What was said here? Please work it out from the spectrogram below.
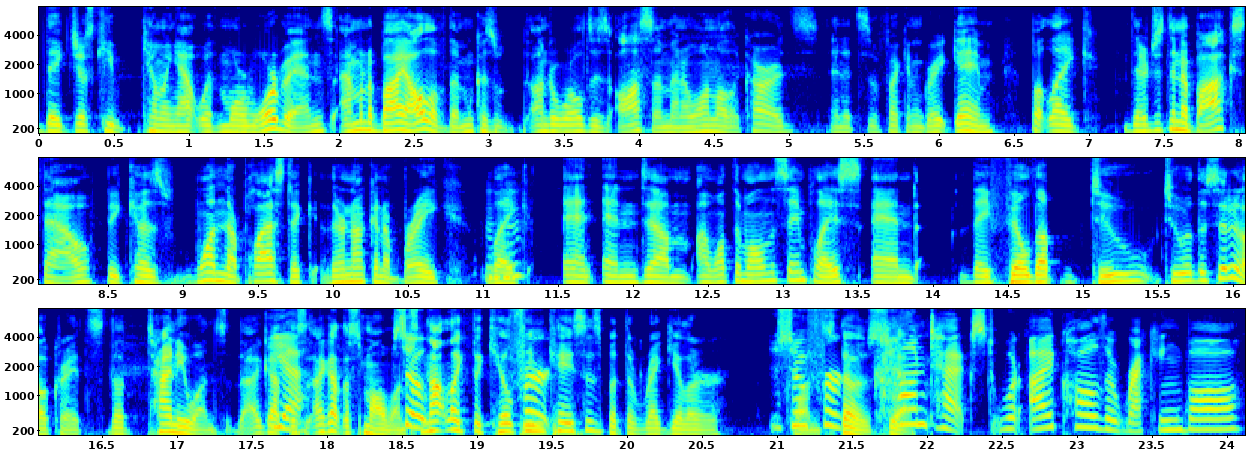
they just keep coming out with more warbands. I'm gonna buy all of them because Underworld is awesome, and I want all the cards, and it's a fucking great game. But like, they're just in a box now because one, they're plastic, they're not gonna break. Mm-hmm. Like, and and um, I want them all in the same place, and they filled up two two of the Citadel crates, the tiny ones. I got Yeah. this, I got the small ones, So, not like the kill team cases, but the regular. So ones, for those, yeah. context, what I call the wrecking ball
